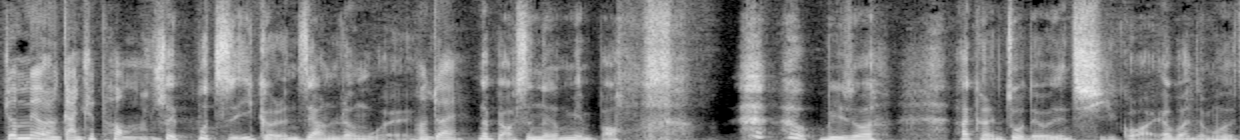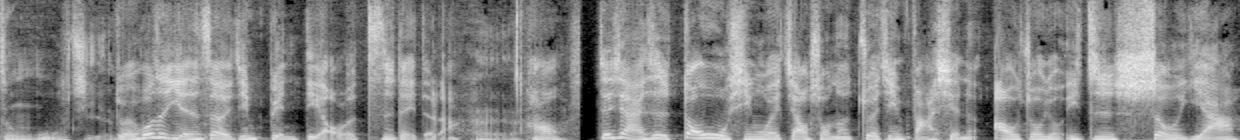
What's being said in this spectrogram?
就没有人敢去碰啊，所以不止一个人这样认为。哦，对，那表示那个面包。比如说，他可能做的有点奇怪，要不然怎么会有这种误解呢？对，或是颜色已经变掉了之类的啦。好，好，接下来是动物行为教授呢，最近发现了澳洲有一只麝鸭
